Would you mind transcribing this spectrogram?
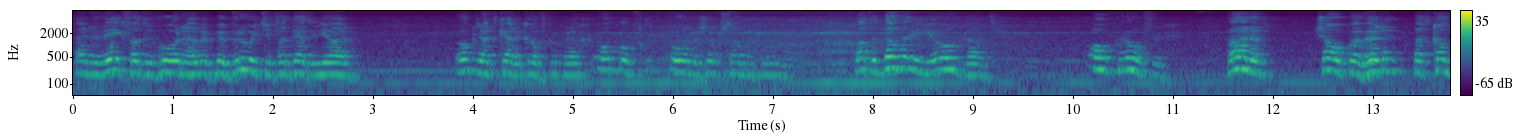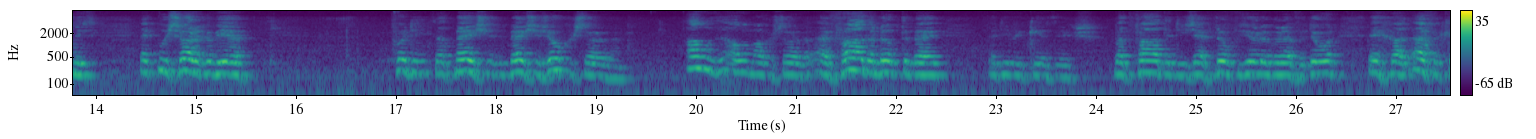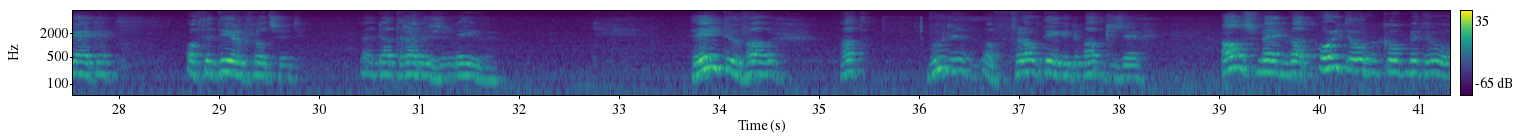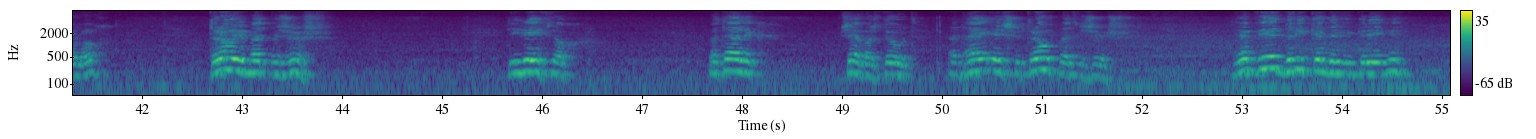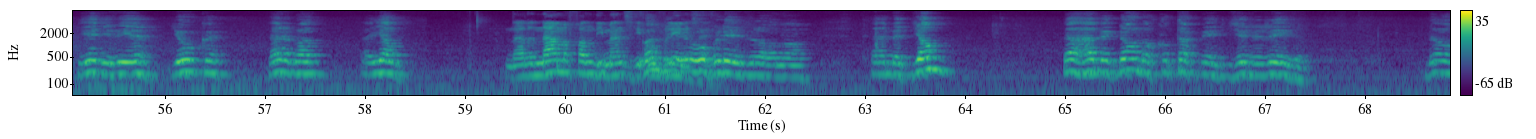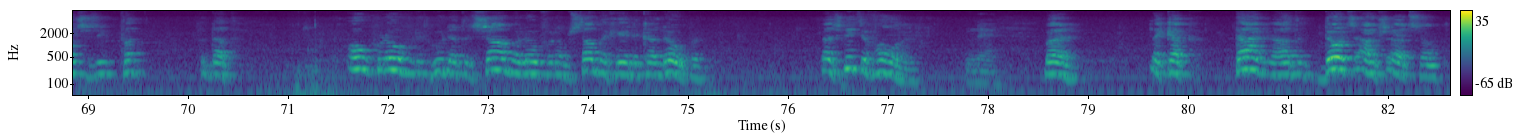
En een week van tevoren heb ik mijn broertje van 13 jaar ook naar het kerkhof gebracht, ook op oorlogsomstandigheden. Wat er dan in je oog gaat, ongelooflijk. Waarom zou ik wel willen, maar het kon niet. Ik moest zorgen weer voor die, dat meisje, het meisje is ook gestorven. Alle, allemaal gestorven. En vader loopt erbij en die verkeert niks. Want vader die zegt, lopen jullie maar even door. Ik ga even kijken of de deur vlot zit. En dat redde zijn leven. Heel toevallig had moeder of vrouw tegen de man gezegd, als mij wat ooit overkomt met de oorlog, trouw je met mijn zus. Die leeft nog. Uiteindelijk, zij was dood. En hij is getrouwd met de zus. Die heeft weer drie kinderen gekregen. Die heette weer Joke, Herman en Jan. Naar de namen van die mensen die Van overleden die zijn. overleden allemaal. En met Jan, daar heb ik nou nog contact mee, die zit in Reden. De oudste ziek van, van dat. Ongelooflijk hoe dat de samenloop van omstandigheden kan lopen. Dat is niet te volgen. Nee. Maar ik heb dagen gehad doodsangst uitstond.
